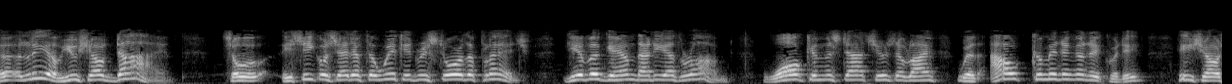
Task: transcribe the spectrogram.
uh, live, you shall die. So Ezekiel said, If the wicked restore the pledge, give again that he hath robbed, walk in the statutes of life without committing iniquity, he shall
